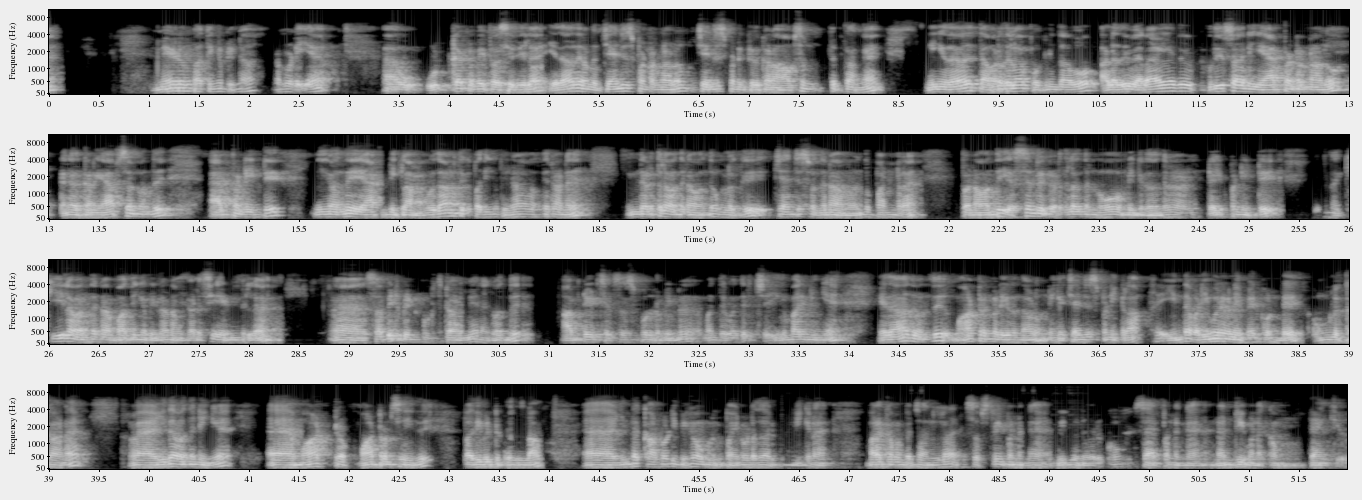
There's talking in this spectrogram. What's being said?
மேலும் பார்த்தீங்க அப்படின்னா நம்மளுடைய உட்கட்டமைப்பு வசதியில் ஏதாவது நம்ம சேஞ்சஸ் பண்ணுறனாலும் சேஞ்சஸ் பண்ணிக்கிறதுக்கான ஆப்ஷன் கொடுத்துருக்காங்க. நீங்கள் ஏதாவது தவறுதலாக போட்டிருந்தாவோ அல்லது வேற ஏதாவது புதுசாக நீங்கள் ஆட் பண்ணுறனாலும் அதுக்கான ஆப்ஷன் வந்து ஆட் பண்ணிட்டு நீங்கள் வந்து ஆட் பண்ணிக்கலாம். உதாரணத்துக்கு பார்த்தீங்க அப்படின்னா வந்து நான் இந்த இடத்துல வந்து நான் வந்து உங்களுக்கு சேஞ்சஸ் வந்து நான் வந்து பண்ணுறேன் இப்போ நான் வந்து எஸ்என் இருக்கிற இடத்துல வந்து நோ அப்படிங்கிறத வந்து நான் டைப் பண்ணிட்டு இந்த கீழே வந்து நான் பார்த்தீங்க அப்படின்னா நம்ம கடைசி எண்டில் சப்மிட் அப்படின்னு கொடுத்துட்டாலுமே எனக்கு வந்து அப்டேட் சக்ஸஸ்ஃபுல் அப்படின்னு வந்து வந்துருச்சு. இது மாதிரி நீங்கள் ஏதாவது வந்து மாற்றங்கள் இருந்தாலும் நீங்கள் சேஞ்சஸ் பண்ணிக்கலாம். இந்த வழிமுறைகளை மேற்கொண்டு உங்களுக்கான இதை வந்து நீங்கள் மாற்றம் மாற்றம் செய்து பதிவிட்டு கொள்ளலாம் இந்த காணொலி மிக உங்களுக்கு பயனுள்ளதாக இருக்கும் நினைக்கிறேன். மறக்காம இந்த சேனலில் சப்ஸ்கிரைப் பண்ணுங்க வீடியோ இருக்கும் ஷேர் பண்ணுங்க. நன்றி வணக்கம். தேங்க்யூ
